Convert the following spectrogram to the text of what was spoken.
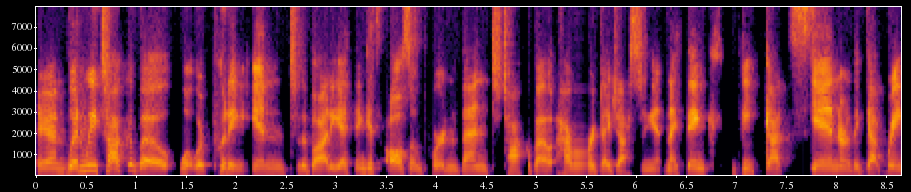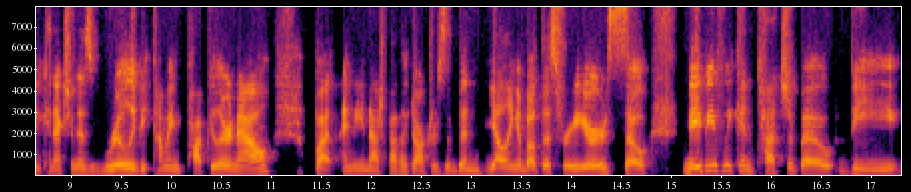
And when we talk about what we're putting into the body, I think it's also important then to talk about how we're digesting it. And I think the gut skin or the gut brain connection is really becoming popular now. But I mean, naturopathic doctors have been yelling about this for years. So maybe if we can touch about the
